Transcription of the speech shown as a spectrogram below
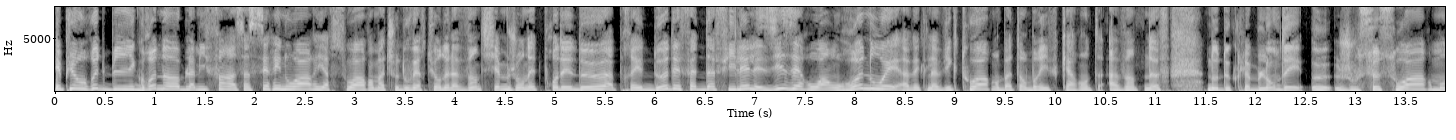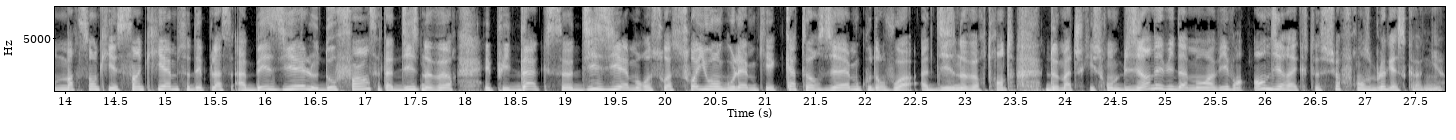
Et puis en rugby, Grenoble a mis fin sa série noire hier soir en match d'ouverture de la 20e journée de Pro D2. Après deux défaites d'affilée, les Isérois ont renoué avec la victoire en battant Brive 40 à 29. Nos deux clubs landais, eux, jouent ce soir. Mont-de-Marsan, qui est cinquième, se déplace à Béziers. Le Dauphin, c'est à 19h. Et puis Dax, dixième, reçoit Soyou-Angoulême, qui est 14e. Coup d'envoi à 19h30. Deux matchs qui seront bien évidemment à vivre en direct sur France Bleu Gascogne.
